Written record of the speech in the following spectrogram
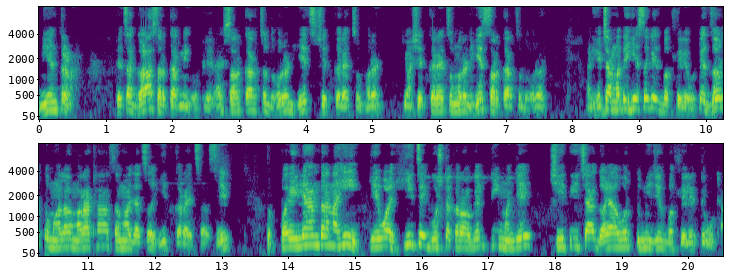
नियंत्रण आहे. त्याचा गळा सरकारने घोटलेला आहे. सरकारचं धोरण हेच शेतकऱ्याचं मरण किंवा शेतकऱ्याचं मरण हेच सरकारचं धोरण. आणि ह्याच्यामध्ये हे सगळेच बसलेले होते. जर तुम्हाला मराठा समाजाचं हित करायचं असेल तर पहिल्यांदा नाही केवळ हीच एक गोष्ट करावी लागेल. ती म्हणजे शेतीच्या गळ्यावर तुम्ही जे बसलेले ते उठा.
